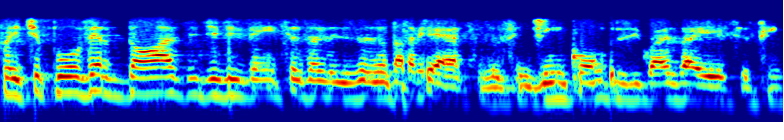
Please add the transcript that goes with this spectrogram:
foi tipo overdose de vivências exatamente essas, assim, de encontros iguais a esse, assim.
